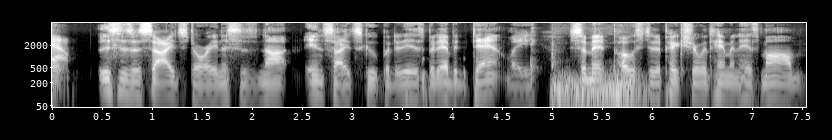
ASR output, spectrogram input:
out. This is a side story, and this is not inside scoop, but it is. But evidently, Sumit posted a picture with him and his mom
